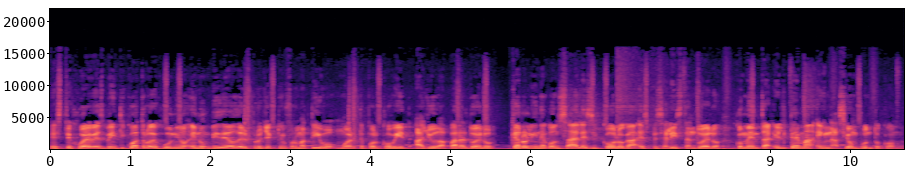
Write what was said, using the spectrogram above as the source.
Este jueves 24 de junio, en un video del proyecto informativo Muerte por COVID, Ayuda para el Duelo, Carolina González, psicóloga especialista en duelo, comenta el tema en nación.com.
